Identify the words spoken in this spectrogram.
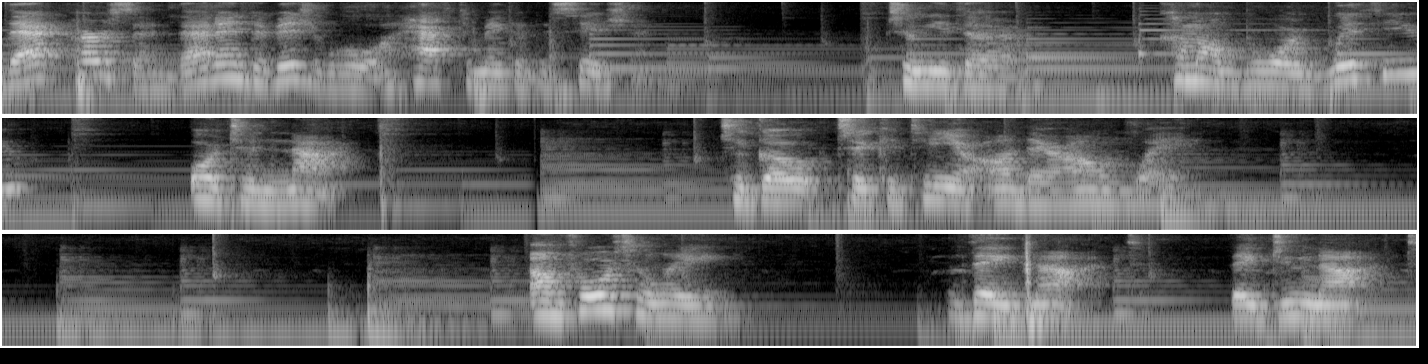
that person, that individual will have to make a decision to either come on board with you or to not, to go to continue on their own way. Unfortunately, they not, they do not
